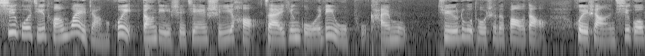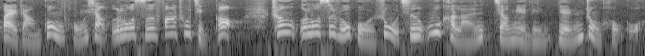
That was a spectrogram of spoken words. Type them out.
七国集团外长会当地时间十一号在英国利物浦开幕。据路透社的报道，会上七国外长共同向俄罗斯发出警告，称俄罗斯如果入侵乌克兰，将面临严重后果。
